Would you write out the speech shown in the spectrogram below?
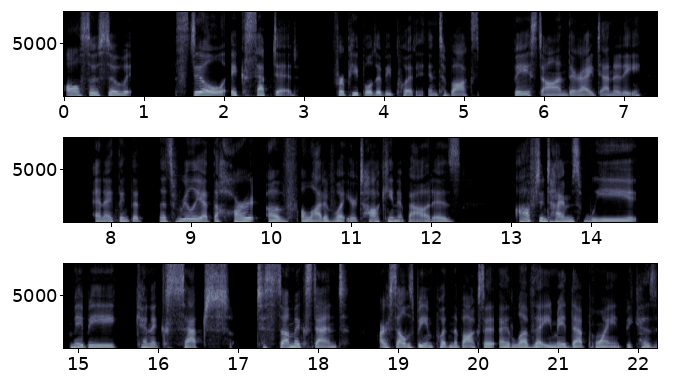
also so still accepted for people to be put into box based on their identity. And I think that that's really at the heart of a lot of what you're talking about is oftentimes we maybe can accept to some extent ourselves being put in the box. I, I love that you made that point because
